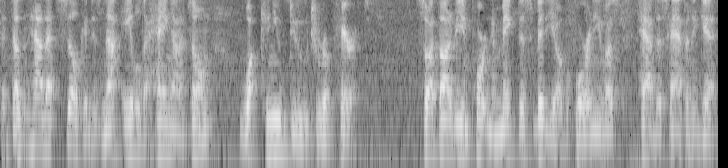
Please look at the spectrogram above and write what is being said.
that doesn't have that silk and is not able to hang on its own, what can you do to repair it? So I thought it'd be important to make this video before any of us have this happen again.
